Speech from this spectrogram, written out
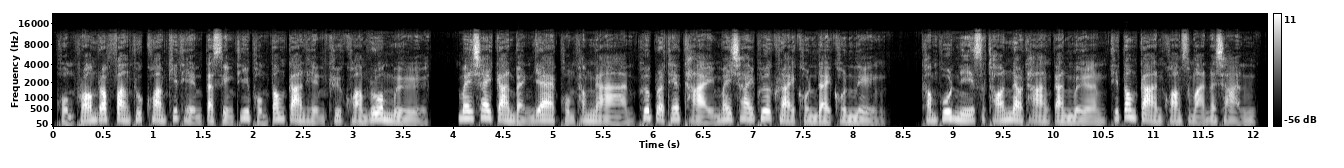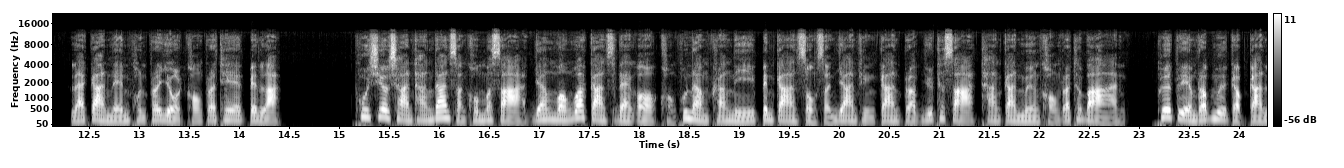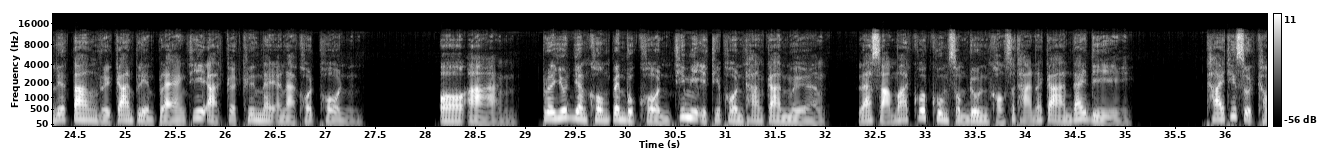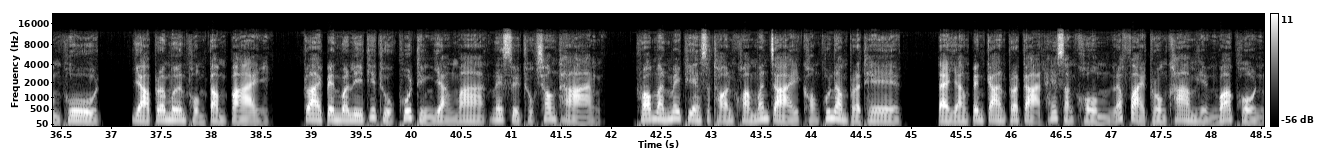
ผมพร้อมรับฟังทุกความคิดเห็นแต่สิ่งที่ผมต้องการเห็นคือความร่วมมือ ไม่ใช่การแบ่งแยกผมทำงาน เพื่อประเทศไทยไม่ใช่เพื่อใครคนใดคนหนึ่งคำพูดนี้สะท้อนแนวทางการเมืองที่ต้องการความสมานฉันท์และการเน้นผลประโยชน์ของประเทศเป็นหลัก ผู้เชี่ยวชาญทางด้านสังคมศาสตร์ยังมองว่าการแสดงออกของผู้นำครั้งนี้เป็นการส่งสัญญาณถึงการปรับยุทธศาสตร์ทางการเมืองของรัฐบาล เพื่อเตรียมรับมือกับการเลือกตั้งหรือการเปลี่ยนแปลงที่อาจเกิดขึ้นในอนาคตพล ออ่าง ประยุทธ์ยังคงเป็นบุคคลที่มีอิทธิพลทางการเมือง และสามารถควบคุมสมดุลของสถานการณ์ได้ดี ท้ายที่สุดคำพูด อย่าประเมินผมต่ำไป กลายเป็นวลีที่ถูกพูดถึงอย่างมากในสื่อทุกช่องทาง เพราะมันไม่เพียงสะท้อนความมั่นใจของผู้นำประเทศ แต่ยังเป็นการประกาศให้สังคมและฝ่ายตรงข้ามเห็นว่าพล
